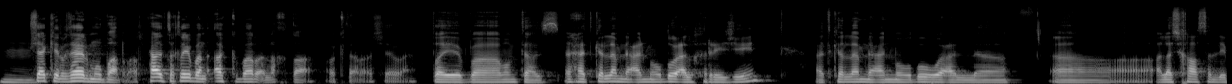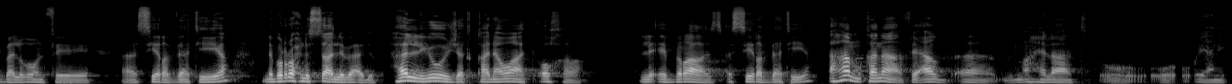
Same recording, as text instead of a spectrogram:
بشكل غير مبرر. هذه تقريبا أكبر الأخطاء وأكثر الشيء. طيب آه، ممتاز. إحنا تكلمنا عن موضوع الخريجين. تكلمنا عن موضوع آه، الأشخاص اللي يبالغون في آه، السيرة الذاتية. نبي نروح للسؤال اللي بعده. هل يوجد قنوات أخرى لإبراز السيرة الذاتية؟ أهم قناة في عرض آه، المؤهلات ويعني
